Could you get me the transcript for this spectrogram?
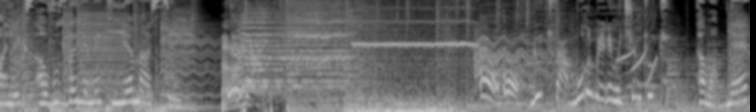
Alex havuzda yemek yiyemezsin. Ha? Oh, oh, lütfen bunu benim için tut. Tamam ne?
